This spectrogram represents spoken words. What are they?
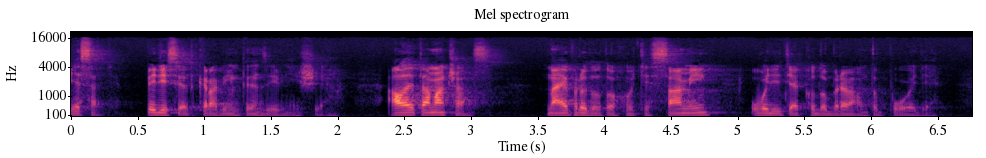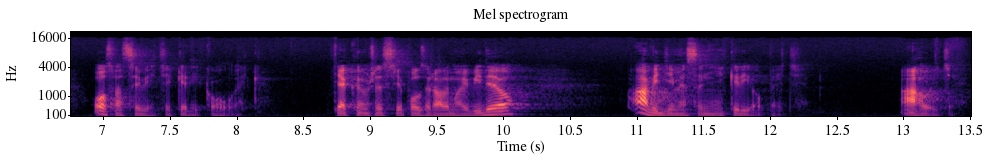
10, 50 krát intenzívnejšia. Ale tam má čas. Najprv do toho choďte sami, uvidíte, ako dobre vám to pôjde. Ozvať sa viete kedykoľvek. Ďakujem, že ste pozerali moje video a vidíme sa niekedy opäť. Ahojte.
